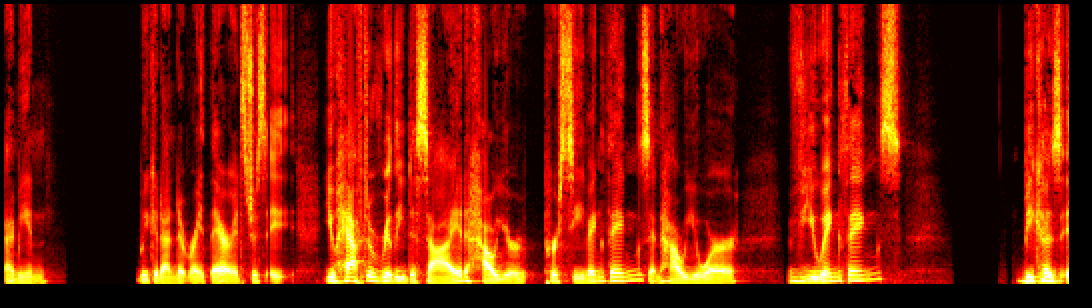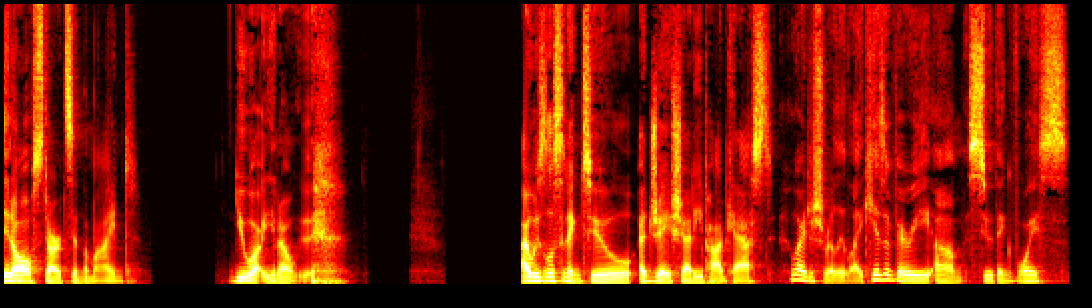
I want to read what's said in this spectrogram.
I mean, we could end it right there. It's just it, you have to really decide how you're perceiving things and how you're viewing things because it all starts in the mind. You are, you know, I was listening to a Jay Shetty podcast, who I just really like. He has a very um, soothing voice,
